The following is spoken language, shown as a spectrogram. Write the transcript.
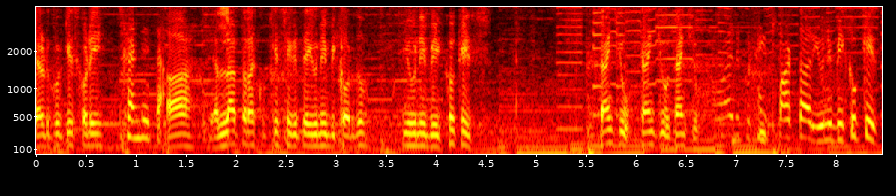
ಎರಡು ಕುಕ್ಕೀಸ್ ಕೊಡಿ. ಖಂಡಿತ. ಆ, ಎಲ್ಲಾ ತರ ಕುಕ್ಕೀಸ್ ಸಿಗುತ್ತೆ ಯುನಿಬಿಕ್ ಅವ್ರದ್ದು Unibic cookies thank you thank you thank you cookies partner Unibic cookies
